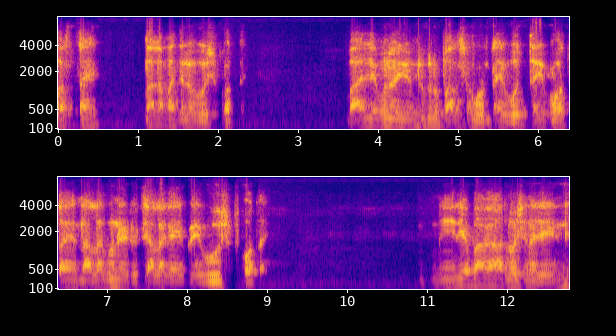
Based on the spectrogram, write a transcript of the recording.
వస్తాయి. మళ్ళా మధ్యలో ఊసిపోతాయి. బాల్యములో ఎంట్రుకలు పలసగా ఉంటాయి? ఒత్తైపోతాయి నల్లగునేడు తెల్లగైపోయి ఊసిపోతాయి. మీరే బాగా ఆలోచన చేయండి.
